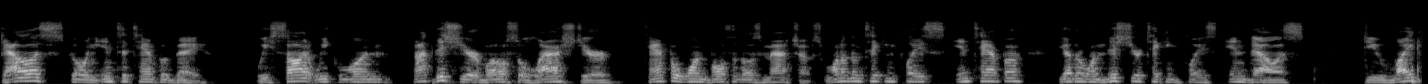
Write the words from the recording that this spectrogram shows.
Dallas going into Tampa Bay. We saw it week one, not this year, but also last year. Tampa won both of those matchups. One of them taking place in Tampa, the other one this year taking place in Dallas. Do you like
